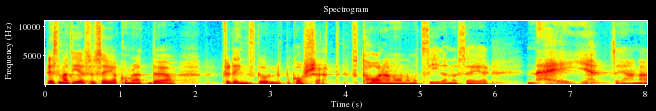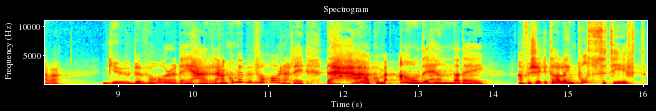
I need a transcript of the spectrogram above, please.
Det är som att Jesus säger jag kommer att dö för din skull på korset. Så tar han honom åt sidan och säger nej, säger han här. Va? Gud bevara dig Herre, han kommer bevara dig. Det här kommer aldrig hända dig. Han försöker tala in positivt.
